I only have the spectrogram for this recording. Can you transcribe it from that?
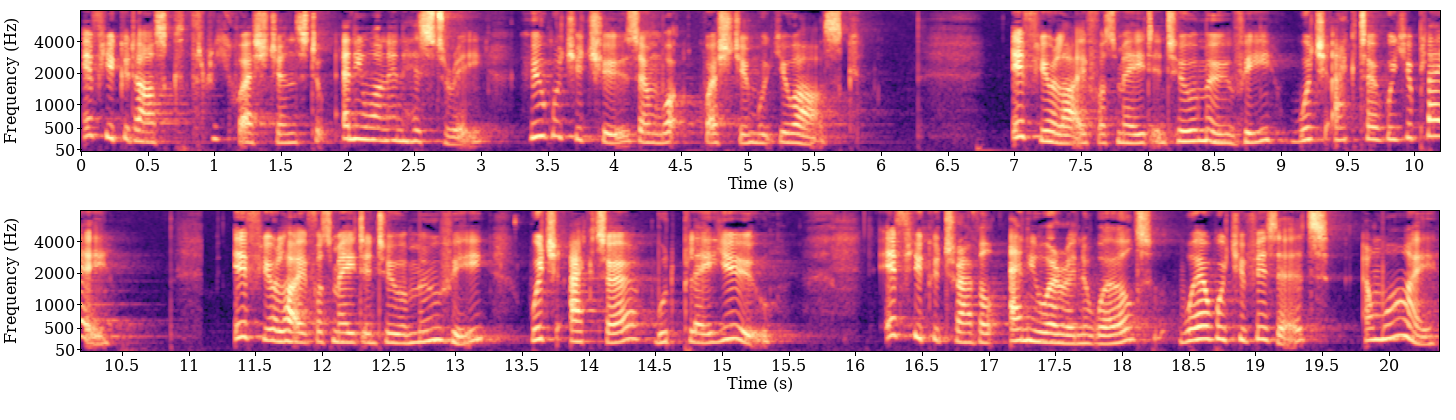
If you could ask three questions to anyone in history, who would you choose and what question would you ask? If your life was made into a movie, which actor would you play? If your life was made into a movie, which actor would play you? If you could travel anywhere in the world, where would you visit and why?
